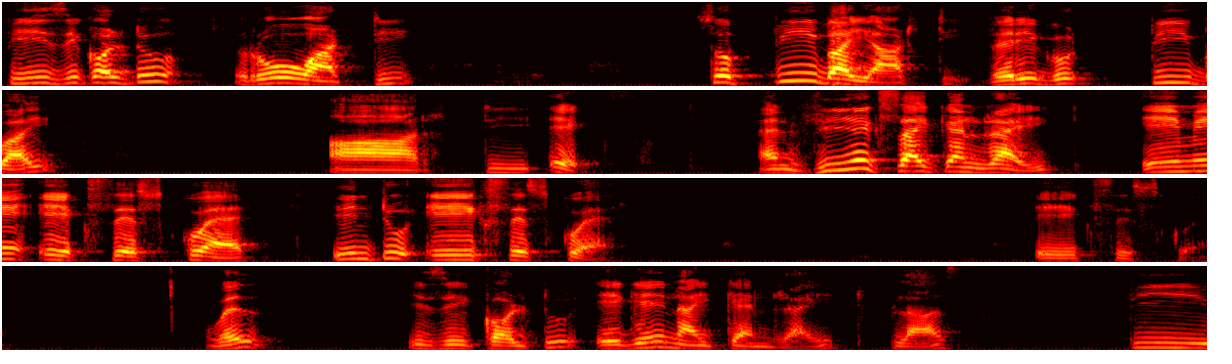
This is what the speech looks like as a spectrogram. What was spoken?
P is equal to rho RT. So, P by RT very good P by RTX and Vx I can write MAX square into AX square AX square well is equal to again I can write plus Py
